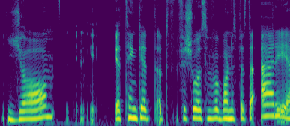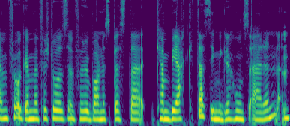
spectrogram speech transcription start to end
Ja, jag tänker att, att förståelsen för barnets bästa är en fråga, men förståelsen för hur barnets bästa kan beaktas i migrationsärenden,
